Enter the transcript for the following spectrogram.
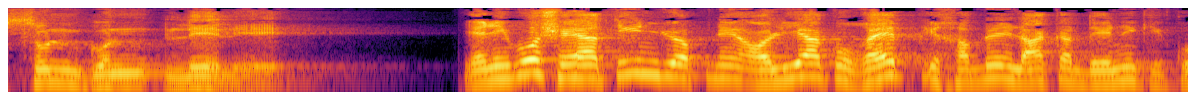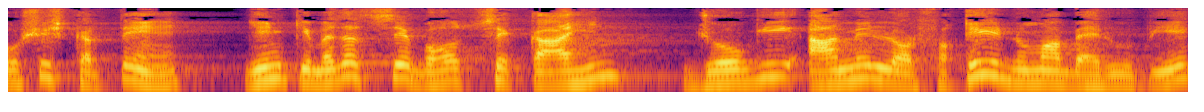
سن گن لے لے۔ یعنی وہ شیاطین جو اپنے اولیاء کو غیب کی خبریں لا کر دینے کی کوشش کرتے ہیں، جن کی مدد سے بہت سے کاہن، جوگی، عامل اور فقیر نما بہروپیے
